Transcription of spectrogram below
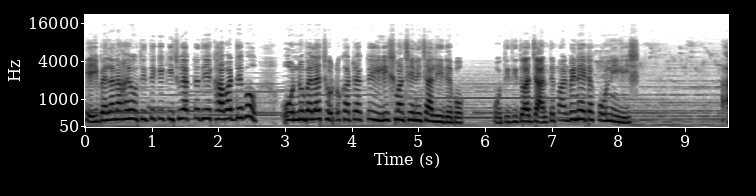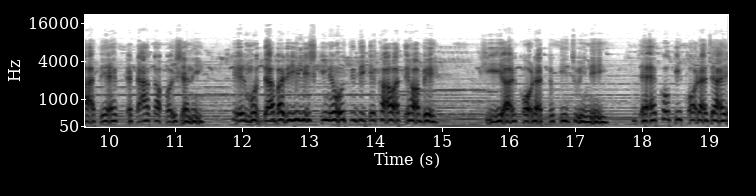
এই বেলা না হয় অতিথিকে কিছু একটা দিয়ে খাবার দেব, অন্য বেলায় ছোটোখাটো একটা ইলিশ মাছ এনে চালিয়ে দেব। অতিথি তো আর জানতে পারবে না এটা কোন ইলিশ। হাতে একটা টাকা পয়সা নেই, এর মধ্যে আবার ইলিশ কিনে অতিথিকে খাওয়াতে হবে। কি আর করার তো কিছুই নেই। দেখো কি করা যায়।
